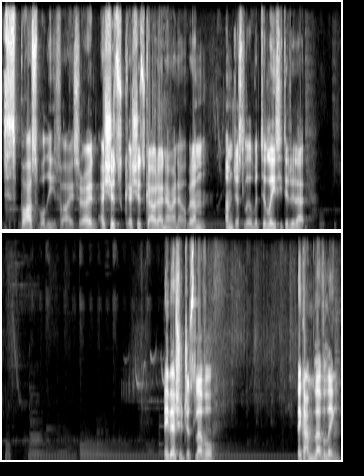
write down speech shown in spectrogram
it's possible these Vi's, right? I should I should scout, I know, I know, but I'm I'm just a little bit too lazy to do that. Maybe I should just level. I think I'm leveling.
